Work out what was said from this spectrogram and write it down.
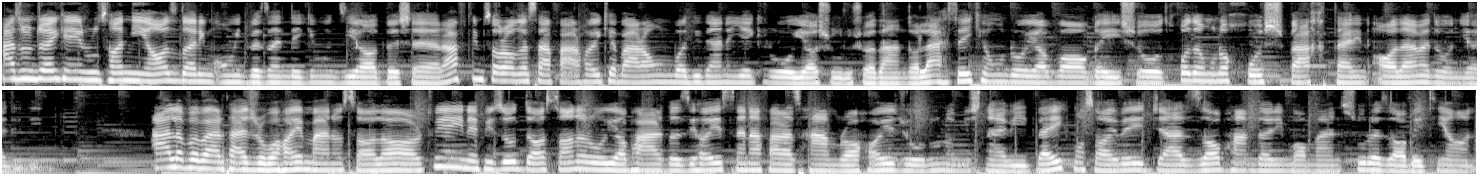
از اونجایی که این روزها نیاز داریم امید به زندگیمون زیاد بشه رفتیم سراغ سفرهایی که برامون با دیدن یک رویا شروع شدند و لحظه ای که اون رویا واقعی شد خودمون رو خوشبخت ترین آدم دنیا دیدیم. علاوه بر تجربه های من و سالار توی این اپیزود داستان رویا پردازی های سه نفر از همراه های جورون رو میشنوید و یک مصاحبه جذاب هم داریم با منصور زابتیان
